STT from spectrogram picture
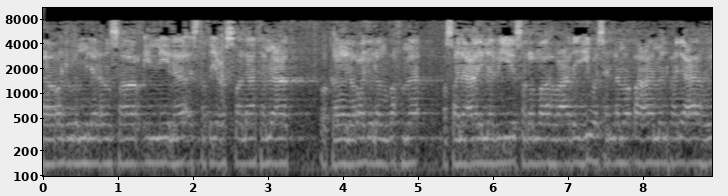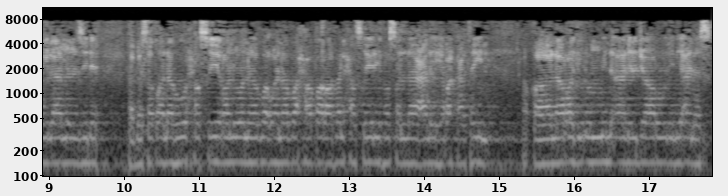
رجل من الأنصار إني لا أستطيع الصلاة معك. وكان رجلا ضخما فصنع للنبي صلى الله عليه وسلم طعاما فدعاه إلى منزله فبسط له حصيرا ونضح طرف الحصير فصلى عليه ركعتين. فقال رجل من آل الجارود لأنس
